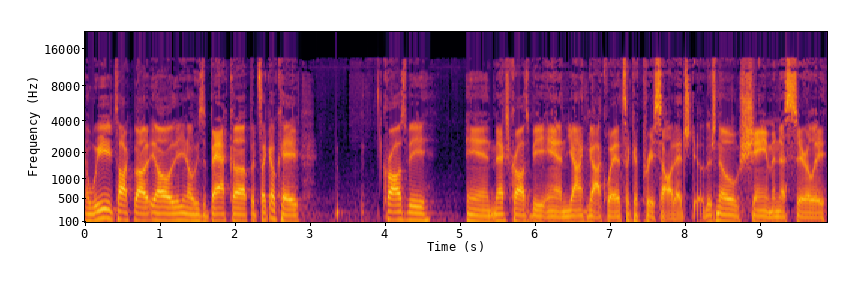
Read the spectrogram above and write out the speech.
And we talked about, you know, you know, he's a backup. It's like, okay, Crosby and Maxx Crosby and Yannick Ngakoue, it's like a pretty solid edge deal. There's no shame in necessarily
